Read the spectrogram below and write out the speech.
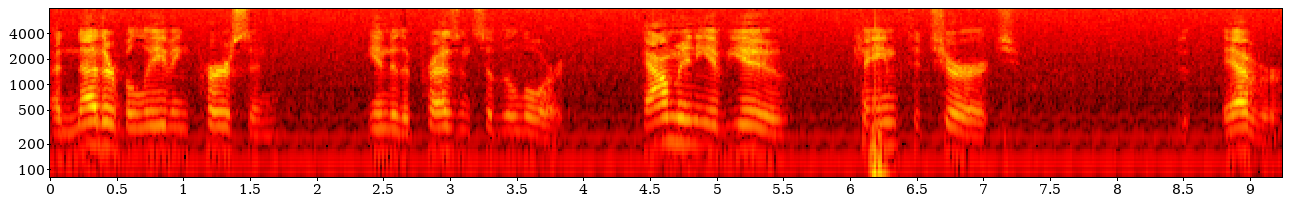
another believing person into the presence of the Lord, how many of you came to church ever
